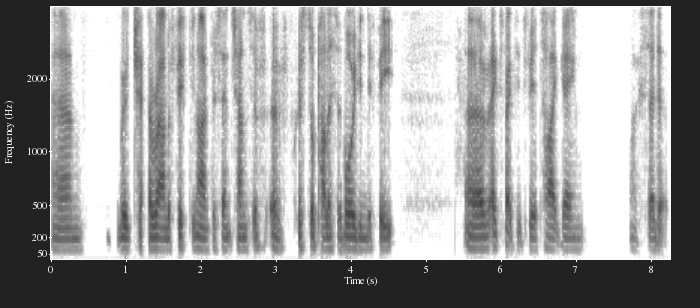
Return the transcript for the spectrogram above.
Um, we're ch- around a 59% chance of, of Crystal Palace avoiding defeat. Uh, expect it to be a tight game. Like I said, it,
